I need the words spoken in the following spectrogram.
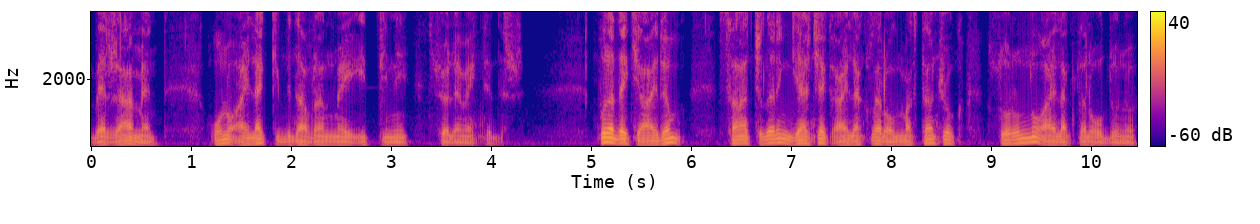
ve rağmen onu aylak gibi davranmaya ittiğini söylemektedir. Buradaki ayrım sanatçıların gerçek aylaklar olmaktan çok zorunlu aylaklar olduğunu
